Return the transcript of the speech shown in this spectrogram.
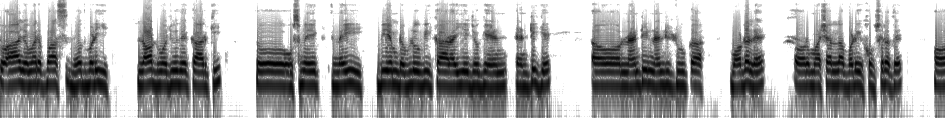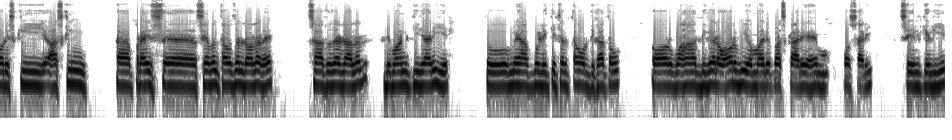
तो आज हमारे पास बहुत बड़ी लॉट मौजूद है कार की। तो उसमें एक नई बी एम डब्ल्यू भी कार आई है जो कि एंटी के और 1992 का मॉडल है और माशाल्लाह बड़ी खूबसूरत है और इसकी asking price seven thousand dollar है, सात हज़ार डॉलर डिमांड की जा रही है। तो मैं आपको लेके चलता हूँ और दिखाता हूँ। और वहाँ दिगर और भी हमारे पास कारें हैं बहुत सारी सेल के लिए।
